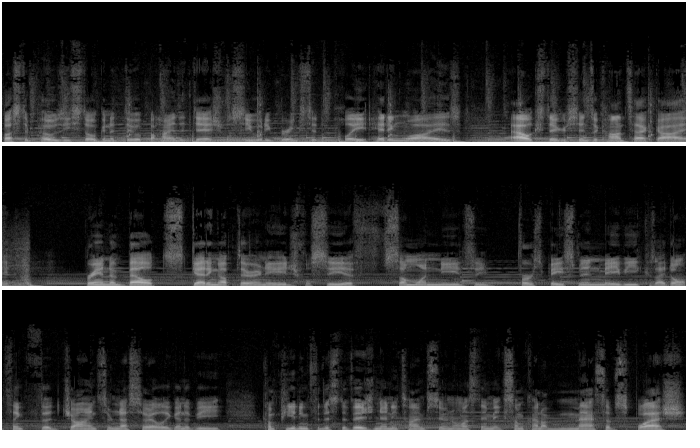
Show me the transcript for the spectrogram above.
Buster Posey still going to do it behind the dish. We'll see what he brings to the plate hitting wise. Alex Dickerson's a contact guy. Brandon Belt's getting up there in age. We'll see if someone needs a first baseman, maybe, because I don't think the Giants are necessarily going to be competing for this division anytime soon unless they make some kind of massive splash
